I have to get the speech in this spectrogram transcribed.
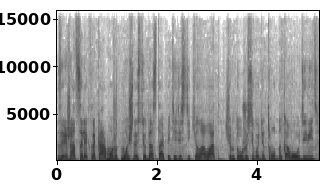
Заряжаться электро Электрокар может мощностью до 150 киловатт, чем тоже сегодня трудно кого удивить.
